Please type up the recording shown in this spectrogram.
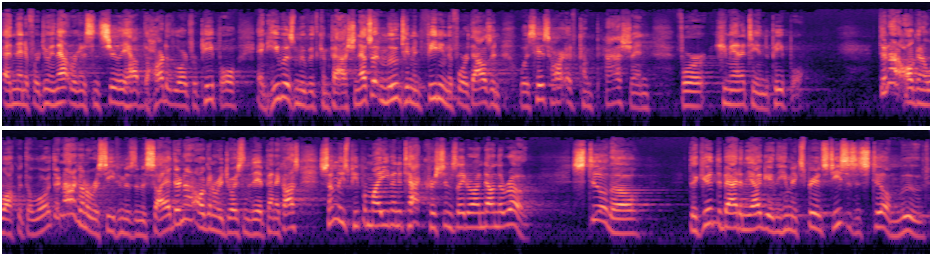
and then if we're doing that, we're going to sincerely have the heart of the Lord for people. And he was moved with compassion. That's what moved him in feeding the 4,000 was his heart of compassion for humanity and the people. They're not all going to walk with the Lord. They're not going to receive him as the Messiah. They're not all going to rejoice in the day of Pentecost. Some of these people might even attack Christians later on down the road. Still, though, the good, the bad, and the ugly in the human experience, Jesus is still moved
